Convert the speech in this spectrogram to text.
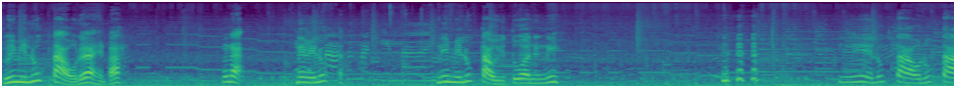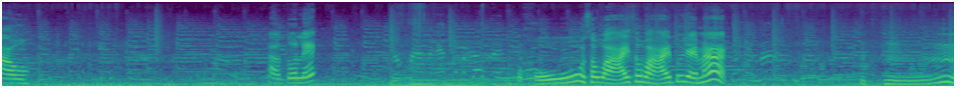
อุ้ยมีลูกเต่าด้วยเห็นปะนู่นน่ะนี่มีลูกปลาเต่าขึ้นมากินเลยนี่มีลูกเต่าอยู่ตัวหนึ่งนี่ นี่ลูกเต่าลูกเต่า เต่าตัวเล็ก น้องปลามาแล้วตัวมันต้มเลยโอ้โห สวาย สวาย ตัวใหญ่มากใหญ่มากหืม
